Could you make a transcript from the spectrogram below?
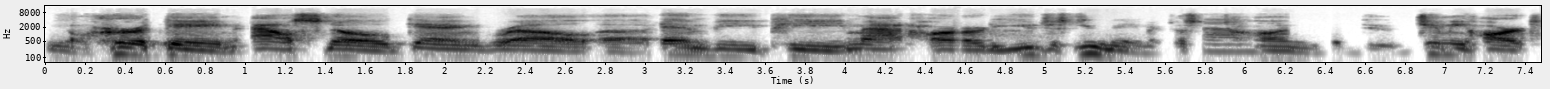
you know, Hurricane, Al Snow, Gangrel, uh, MVP, Matt Hardy, you just, you name it, just Wow. tons of dudes. Jimmy Hart,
